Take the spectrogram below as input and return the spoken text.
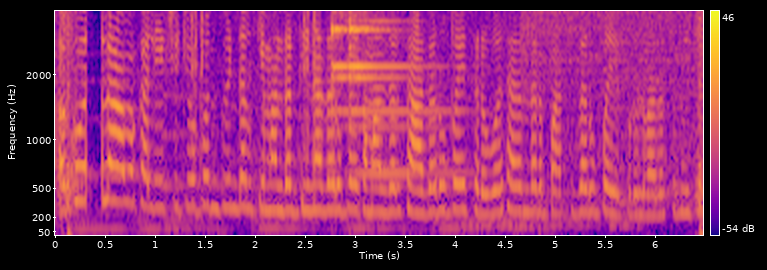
अकोला अवकाली एकशे चोपन्न क्विंटल किमान दर तीन हजार रुपये कमाल दर सहा हजार रुपये सर्वसाधारण दर पाच हजार रुपये पुढील बाजार समिती.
